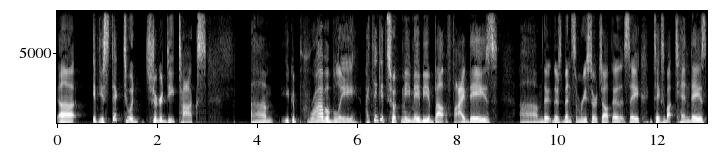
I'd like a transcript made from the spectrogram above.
uh, if you stick to a sugar detox, um, you could probably, I think it took me maybe about five days um, there, has been some research out there that say it takes about 10 days.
